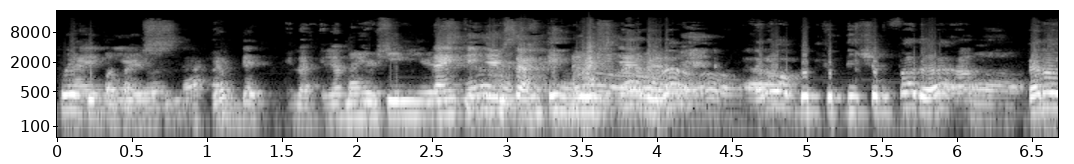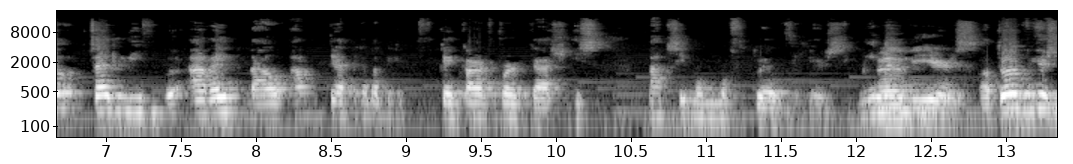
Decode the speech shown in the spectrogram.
pwede Nine pa ba yun? na? Yep. Ilan, ilan 19 years 19 na. years na. 19 years na, di ba? Pero good condition pa, di Ah, Pero sadly, uh, right now, ang tinatanggap natin kay Car for Cash is maximum of 12 years. 12 years. Uh, 12 years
